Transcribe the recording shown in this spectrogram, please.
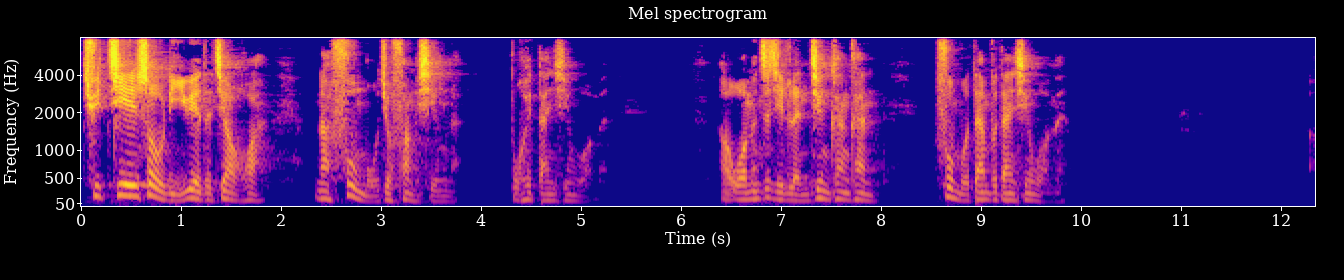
去接受礼乐的教化，那父母就放心了，不会担心我们。啊，我们自己冷静看看，父母担不担心我们？啊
